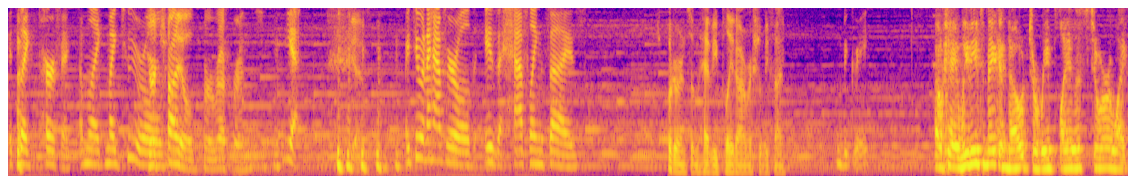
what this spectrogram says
it's like perfect. I'm like my two year old. Your child, for reference. Yes, yes. my two and a half year old is a halfling size. Just put her in some heavy plate armor. She'll be fine. It'd be great. Okay, we need to make a note to replay this to her like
